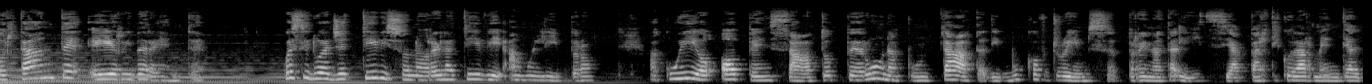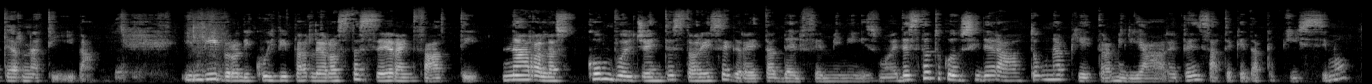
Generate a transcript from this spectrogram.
importante e irriverente. Questi due aggettivi sono relativi a un libro a cui io ho pensato per una puntata di Book of Dreams prenatalizia particolarmente alternativa. Il libro di cui vi parlerò stasera, infatti, narra la sconvolgente storia segreta del femminismo ed è stato considerato una pietra miliare. Pensate che da pochissimo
